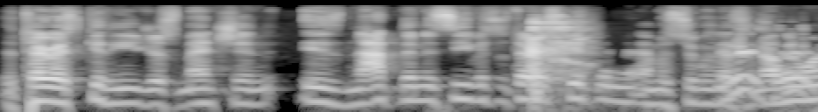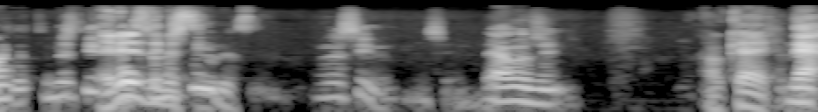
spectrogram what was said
the Toras Gittin you just mentioned is not the Nesivus of Toras Gittin. I'm assuming that's is, another it one. Is. It is the Nesivus. That was it. Okay. Now,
